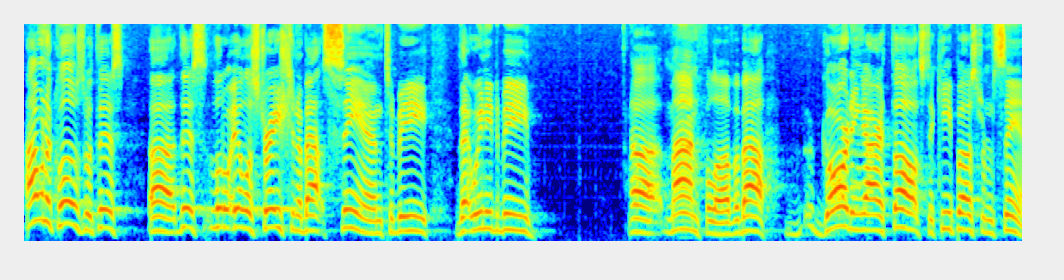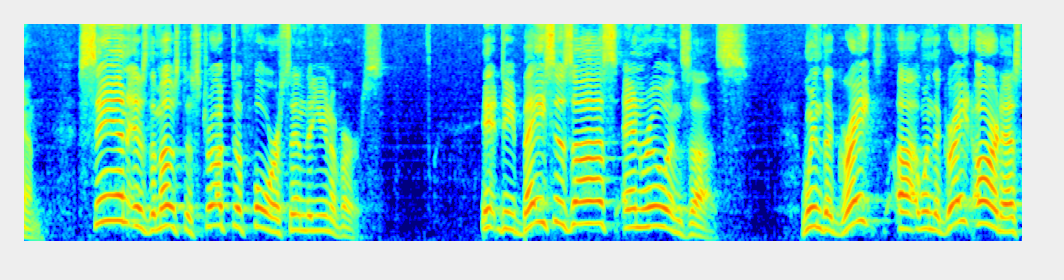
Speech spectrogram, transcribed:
I want to close with this, uh, this little illustration about sin to be that we need to be uh, mindful of about guarding our thoughts to keep us from sin. Sin is the most destructive force in the universe. It debases us and ruins us. When the great, uh, when the great artist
